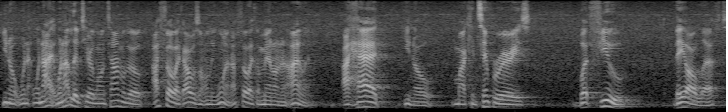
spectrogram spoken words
you know, when, when, I, when I lived here a long time ago, I felt like I was the only one. I felt like a man on an island. I had, you know, my contemporaries, but few, they all left.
